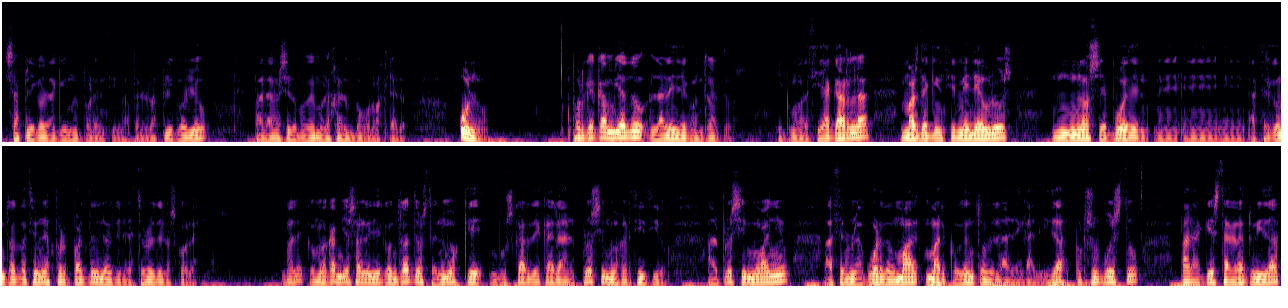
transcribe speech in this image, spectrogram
Se ha explicado de aquí muy por encima, pero lo explico yo para ver si lo podemos dejar un poco más claro. Uno, porque ha cambiado la ley de contratos. Y como decía Carla, más de 15.000 euros no se pueden eh, eh, hacer contrataciones por parte de los directores de los colegios. ¿Vale? Como ha cambiado esa ley de contratos, tenemos que buscar de cara al próximo ejercicio, al próximo año, hacer un acuerdo marco dentro de la legalidad, por supuesto, para que esta gratuidad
